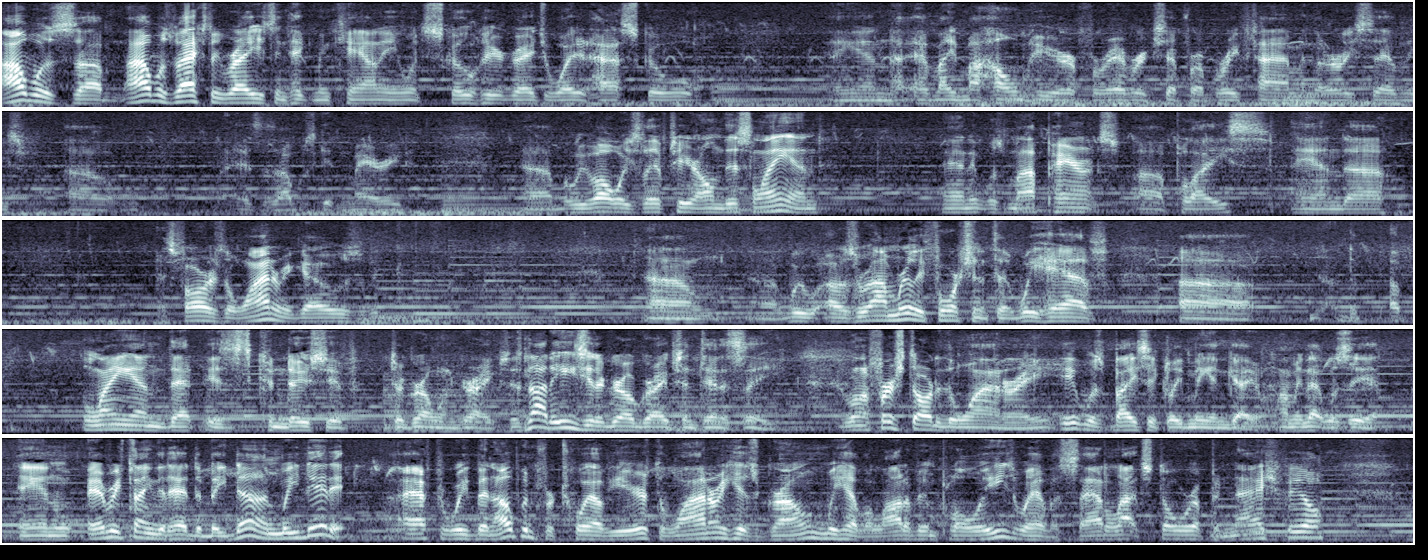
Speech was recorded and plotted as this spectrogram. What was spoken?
I was um, I was actually raised in Hickman County. Went to school here, graduated high school, and have made my home here forever, except for a brief time in the early '70s uh, as I was getting married. Uh, but we've always lived here on this land, and it was my parents' uh, place. And uh, as far as the winery goes, um, uh, we, I was, I'm really fortunate that we have uh, the, land that is conducive to growing grapes. It's not easy to grow grapes in Tennessee. When I first started the winery, it was basically me and Gail. I mean, that was it. And everything that had to be done, we did it. After we've been open for 12 years, the winery has grown. We have a lot of employees. We have a satellite store up in Nashville.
